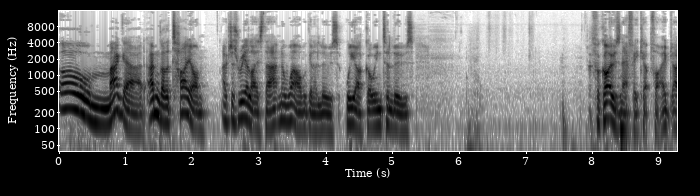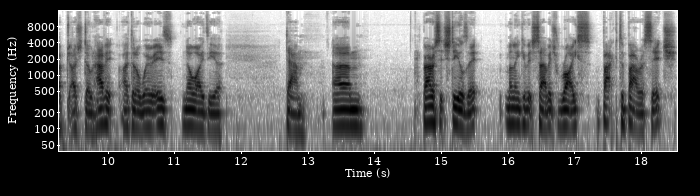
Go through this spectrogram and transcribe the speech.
Oh my god. I haven't got the tie on. I've just realised that. No, wow, we're going to lose. We are going to lose. I forgot it was an FA Cup fight. I, I, I, just don't have it. I don't know where it is. No idea. Damn. Um, Barisic steals it. Milinkovic Savic, Rice, back to Barisic.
